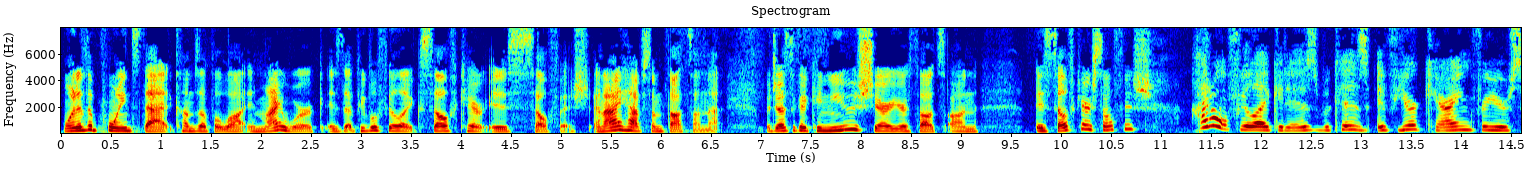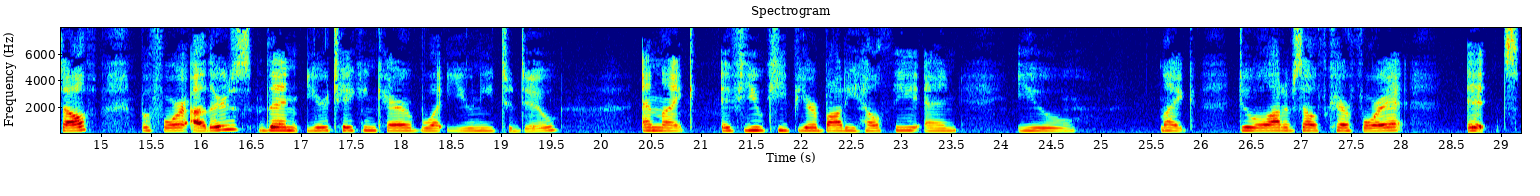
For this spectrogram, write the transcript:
One of the points that comes up a lot in my work is that people feel like self care is selfish. And I have some thoughts on that. But, Jessica, can you share your thoughts on is self care selfish? I don't feel like it is because if you're caring for yourself before others, then you're taking care of what you need to do. And like if you keep your body healthy and you like do a lot of self-care for it, it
